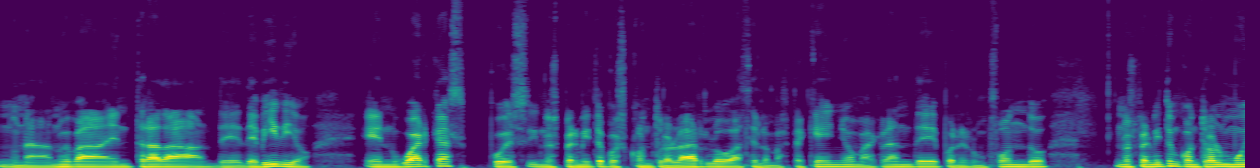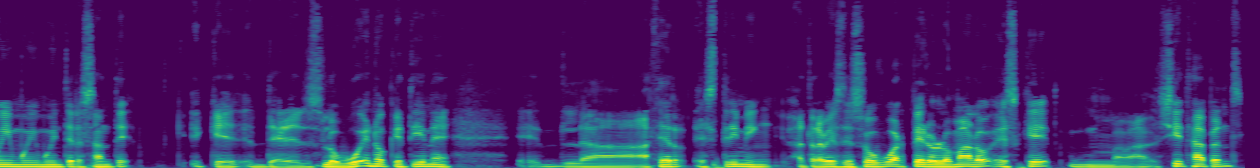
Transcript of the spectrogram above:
una nueva entrada de, de vídeo en Wirecast, pues y nos permite pues controlarlo, hacerlo más pequeño, más grande, poner un fondo, nos permite un control muy, muy, muy interesante, que, es lo bueno que tiene eh, hacer streaming a través de software, pero lo malo es que mm, shit happens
